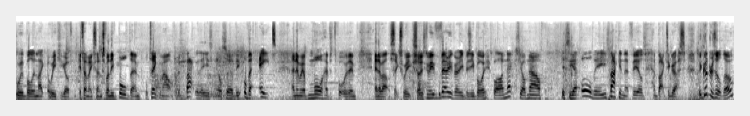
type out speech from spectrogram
were bulling like a week ago, if that makes sense. When they bulled them, we'll take them out put them back with these, and he'll serve the other eight, and then we have more heifers to put with him in about six weeks. So he's going to be a very, very busy boy. But our next job now is to get all these back in their field and back to grass. The good result though,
